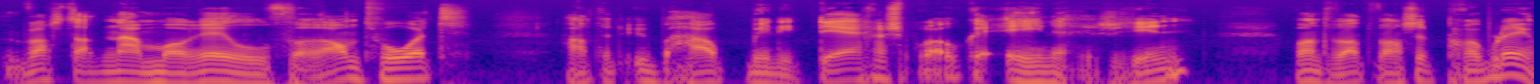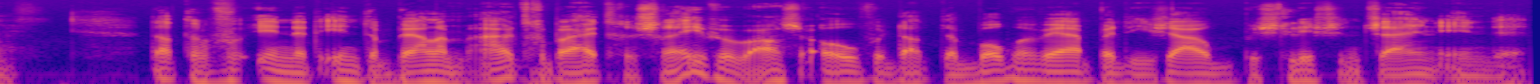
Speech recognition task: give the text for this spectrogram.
was dat nou moreel verantwoord? Had het überhaupt militair gesproken enige zin? Want wat was het probleem? Dat er in het interbellum uitgebreid geschreven was over dat de bommenwerper die zou beslissend zijn in de,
